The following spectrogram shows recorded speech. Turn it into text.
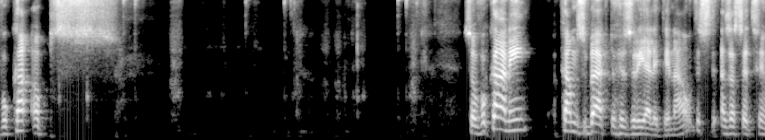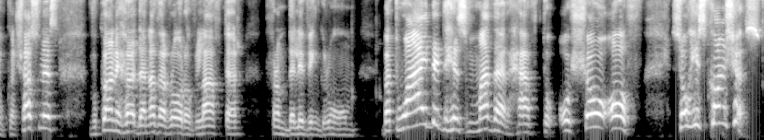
Vuka, oops. So Vukani comes back to his reality now. This, as I said, same consciousness. Vukani heard another roar of laughter from the living room. But why did his mother have to show off? So he's conscious.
